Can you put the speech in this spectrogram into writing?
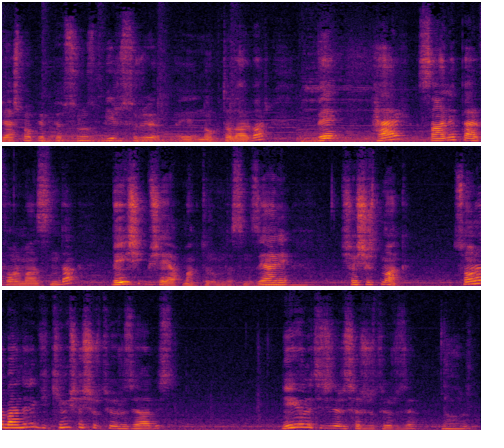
flash mob yapıyorsunuz, bir sürü e, noktalar var ve her sahne performansında değişik bir şey yapmak durumundasınız. Yani şaşırtmak. Sonra ben dedim ki kimi şaşırtıyoruz ya biz? Niye yöneticileri şaşırtıyoruz ya? Doğru.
